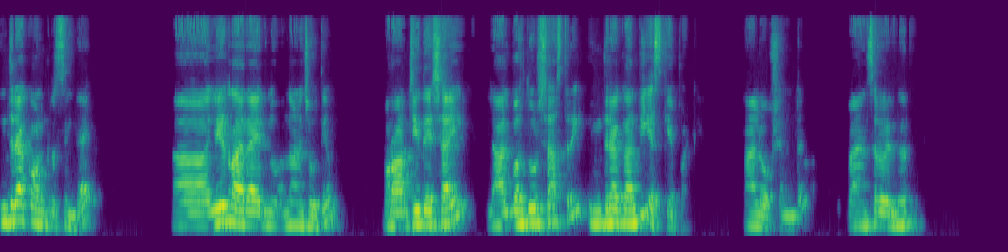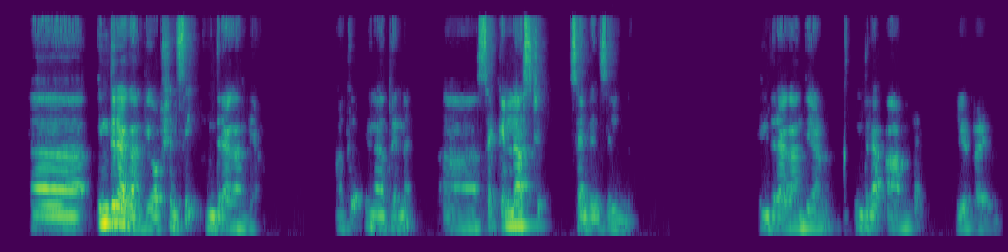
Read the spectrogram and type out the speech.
ഇന്ദിരാ കോൺഗ്രസിന്റെ ലീഡർ ആരായിരുന്നു എന്നാണ് ചോദ്യം. മൊറാർജി ദേശായി ലാൽ ബഹദൂർ ശാസ്ത്രി ഇന്ദിരാഗാന്ധി എസ് കെ പാട്ടീൽ നാല് ഓപ്ഷൻ ഉണ്ട്. ആൻസർ വരുന്നത് ഇന്ദിരാഗാന്ധി ഓപ്ഷൻ സി ഇന്ദിരാഗാന്ധിയാണ് നമുക്ക് ഇതിനകത്ത് തന്നെ സെക്കൻഡ് ലാസ്റ്റ് സെന്റൻസിൽ ഉണ്ട് ഇന്ദിരാഗാന്ധിയാണ്. ഇന്ദിര ആറിന്റെ ലീഡർ ആയിരുന്നു.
